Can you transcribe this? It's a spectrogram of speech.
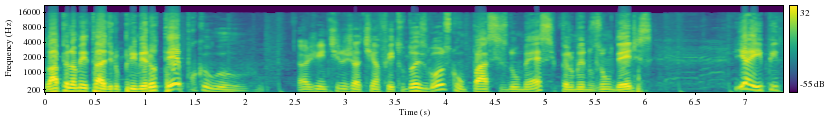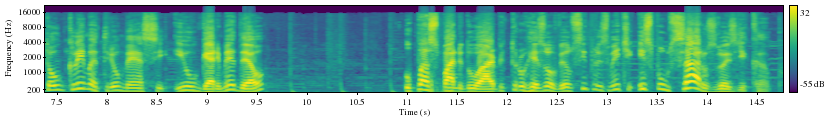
Lá pela metade do primeiro tempo, a Argentina já tinha feito dois gols com passes do Messi, pelo menos um deles. E aí pintou um clima entre o Messi e o Gary Medel. O paspalho do árbitro resolveu simplesmente expulsar os dois de campo.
